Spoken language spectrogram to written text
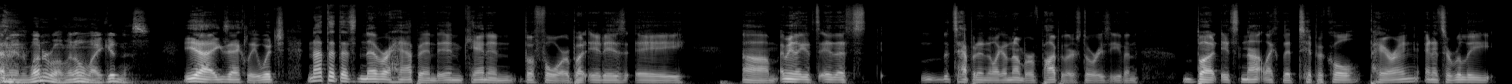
Batman and Wonder Woman. Oh my goodness. Yeah, exactly. Which not that that's never happened in canon before, but it is a. Um, I mean, like it's it, that's it's happened in like a number of popular stories even, but it's not like the typical pairing, and it's a really.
